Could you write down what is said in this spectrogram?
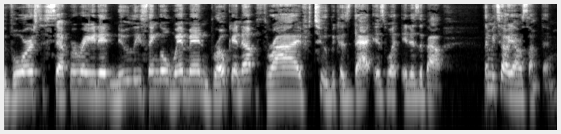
divorced, separated, newly single women, broken up, thrive too, because that is what it is about. Let me tell y'all something.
